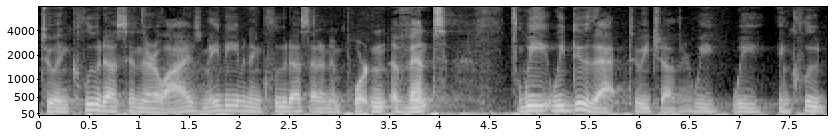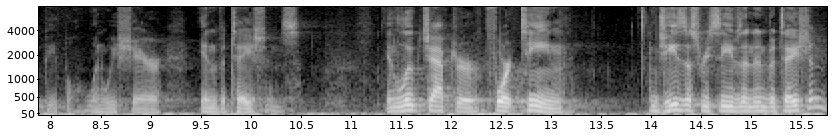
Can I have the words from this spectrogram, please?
to include us in their lives, maybe even include us at an important event. We, we do that to each other. We, we include people when we share invitations. In Luke chapter 14, Jesus receives an invitation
